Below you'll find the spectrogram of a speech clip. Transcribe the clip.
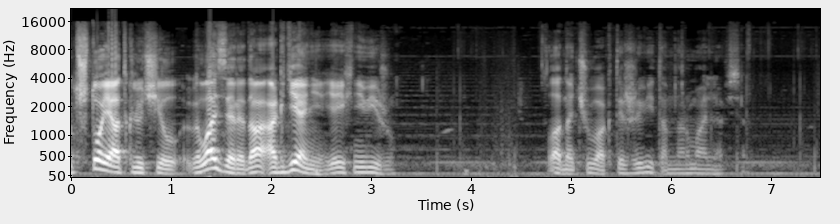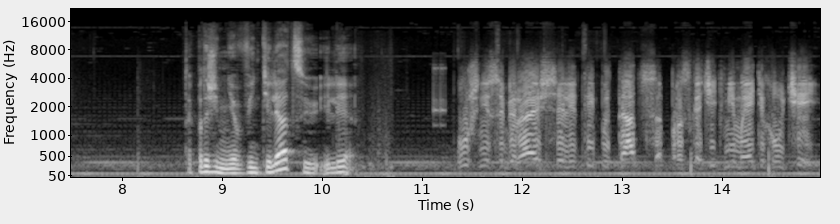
Вот что я отключил? Лазеры, да? А где они? Я их не вижу. Ладно, чувак, ты живи, там нормально все. Так, подожди, мне в вентиляцию или... Уж не собираешься ли ты пытаться проскочить мимо этих лучей?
